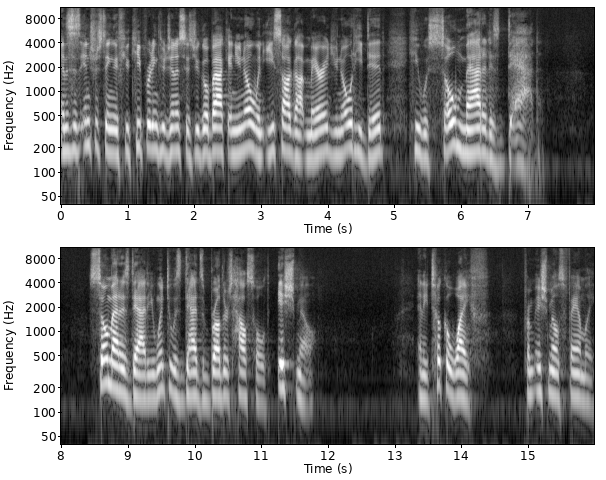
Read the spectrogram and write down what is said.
And this is interesting. If you keep reading through Genesis, you go back and you know when Esau got married, you know what he did? He was so mad at his dad. So mad at his dad, he went to his dad's brother's household, Ishmael, and he took a wife from Ishmael's family,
